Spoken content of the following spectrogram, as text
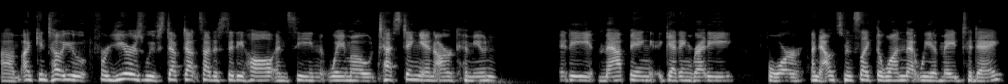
Um, I can tell you for years, we've stepped outside of City Hall and seen Waymo testing in our community mapping, getting ready for announcements like the one that we have made today.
